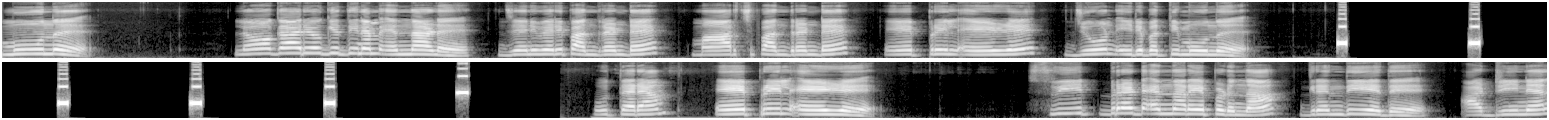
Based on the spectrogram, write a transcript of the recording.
മൂന്ന്. ലോകാരോഗ്യ ദിനം എന്നാണ്. ജനുവരി പന്ത്രണ്ട് മാർച്ച് പന്ത്രണ്ട് ഏപ്രിൽ ഏഴ് ജൂൺ ഇരുപത്തി മൂന്ന് ഉത്തരം ഏപ്രിൽ ഏഴ്. സ്വീറ്റ് ബ്രെഡ് എന്നറിയപ്പെടുന്ന ഗ്രന്ഥി ഏത്? Adrenal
